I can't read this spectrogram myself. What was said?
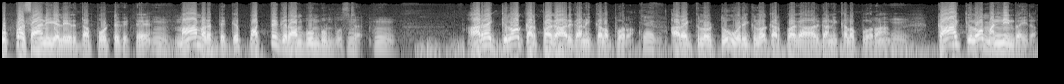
குப்பை சாணிகள் இருந்தா போட்டுக்கிட்டு மாமரத்துக்கு பத்து கிராம் பூம்பும் பூஸ்டர். அரை கிலோ கற்பக ஆர்கானிக் கலப்போறோம். அரை கிலோ டு ஒரு கிலோ கற்பக ஆர்கானிக் கலப்போறோம். ம் கா கிலோ மண்ணின் வைரம்.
